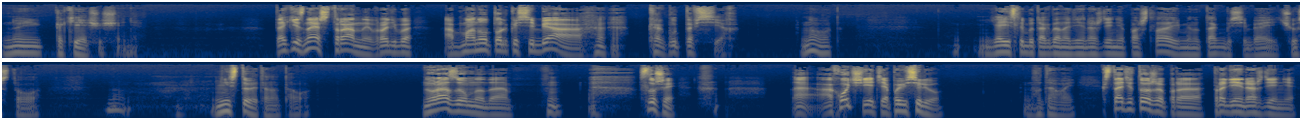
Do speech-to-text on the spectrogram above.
Ну и какие ощущения? Такие, знаешь, странные. Вроде бы обманул только себя, а как будто всех. Ну вот. Я, если бы тогда на день рождения пошла, именно так бы себя и чувствовала. Ну, не стоит она того. Ну, разумно, да. Слушай, а, а хочешь, я тебя повеселю? Ну, давай. Кстати, тоже про, про день рождения.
